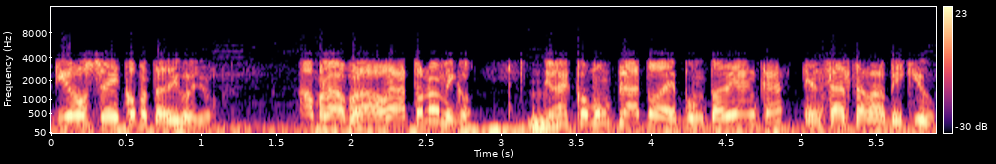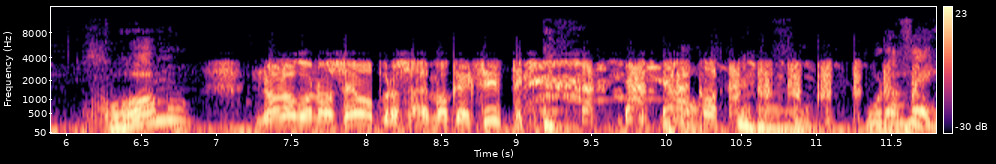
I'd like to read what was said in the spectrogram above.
Dios, eh, ¿cómo te digo yo? Ah, por lado, por lado gastronómico. Mm. Dios es como un plato de punta de anca en salsa barbecue. ¿Cómo? No lo conocemos, pero sabemos que existe. Pura fe.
